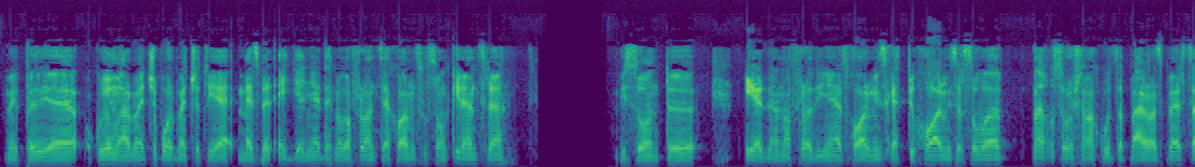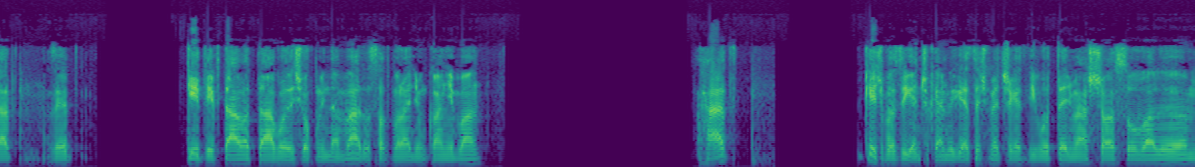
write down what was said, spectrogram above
még pedig ugye, akkor januárban egy csoportmeccset ugye mezben egyen nyertek meg a franciák 30-29-re, viszont Érden a Fradi nyert 32-30-ra, szóval nagyon szorosan alakult a párharc, persze hát azért két év távlatából és sok minden változhat, maradjunk annyiban. Hát, később az igencsak emlékezetes meccseket vívott egymással, szóval ö,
